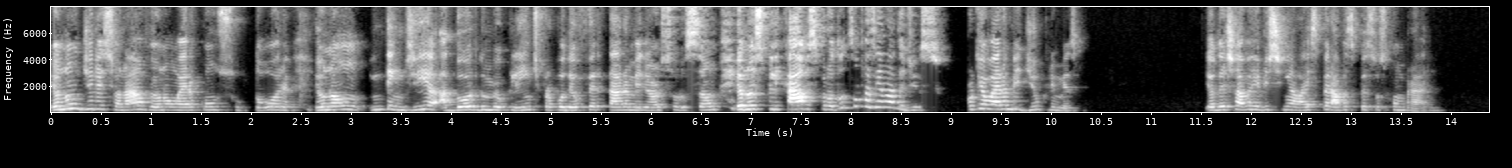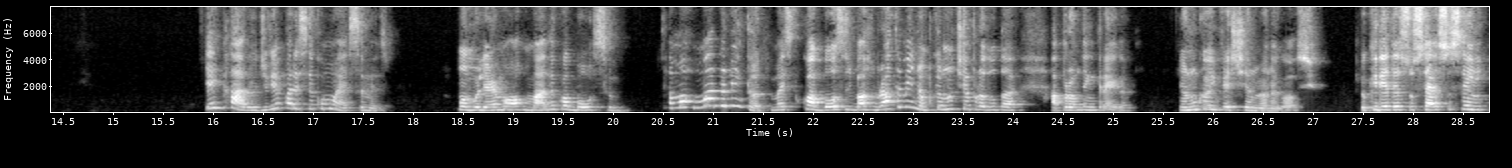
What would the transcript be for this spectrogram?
Eu não direcionava, eu não era consultora, eu não entendia a dor do meu cliente para poder ofertar a melhor solução, eu não explicava os produtos, não fazia nada disso, porque eu era medíocre mesmo. Eu deixava a revistinha lá e esperava as pessoas comprarem. E aí, claro, eu devia parecer como essa mesmo. Uma mulher mal arrumada com a bolsa. Tá mal arrumada nem tanto, mas com a bolsa debaixo do braço também não, porque eu não tinha produto a, a pronta entrega. Eu nunca investia no meu negócio. Eu queria ter sucesso sem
